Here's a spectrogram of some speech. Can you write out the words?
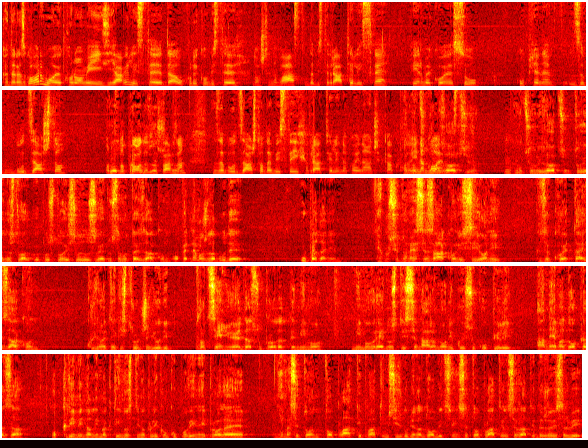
Kada razgovaramo o ekonomiji, izjavili ste da ukoliko biste došli na vlast, da biste vratili sve firme koje su kupljene za bud zašto, odnosno Prodate zašto, pardon, za bud zašto, da biste ih vratili. Na koji način? Kako Pa to? I na kojem? nacionalizacijom. Nacionalizacijom, to je jedna stvar koja postoji svuda u svetu, samo taj zakon opet ne može da bude upadanjem, nego se donese zakon i svi oni za koje taj zakon, koji donete neki stručni ljudi, procenjuje da su prodate mimo, mimo vrednosti se, naravno oni koji su kupili, a nema dokaza o kriminalnim aktivnostima prilikom kupovine i prodaje, njima se to, to plati, plati im se izgubljena dobit, sve im se to plati ili se vrati državi Srbiji.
